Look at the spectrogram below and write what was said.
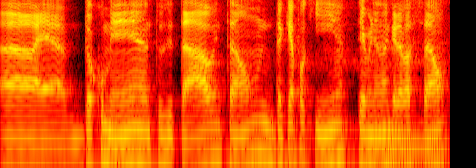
uh, é, documentos e tal. Então, daqui a pouquinho, terminando a gravação,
